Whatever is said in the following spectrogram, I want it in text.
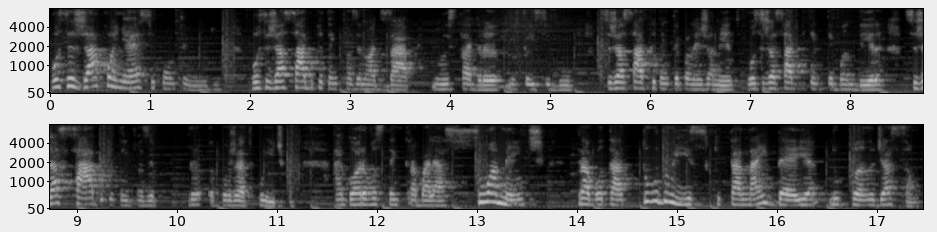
você já conhece o conteúdo, você já sabe o que tem que fazer no WhatsApp, no Instagram, no Facebook, você já sabe que tem que ter planejamento, você já sabe que tem que ter bandeira, você já sabe que tem que fazer projeto político. Agora você tem que trabalhar sua mente para botar tudo isso que está na ideia no plano de ação.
